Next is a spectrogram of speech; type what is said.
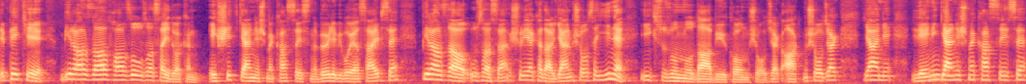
E peki biraz daha fazla uzasaydı bakın eşit genleşme katsayısında böyle bir boya sahipse biraz daha uzasa şuraya kadar gelmiş olsa yine x uzunluğu daha büyük olmuş olacak artmış olacak. Yani L'nin genleşme katsayısı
